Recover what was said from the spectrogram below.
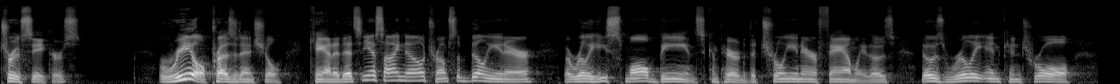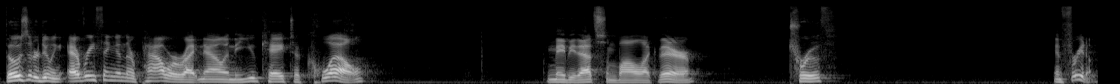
truth seekers, real presidential candidates. And yes, I know Trump's a billionaire, but really he's small beans compared to the trillionaire family, those, those really in control, those that are doing everything in their power right now in the UK to quell, maybe that's symbolic there, truth and freedom.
